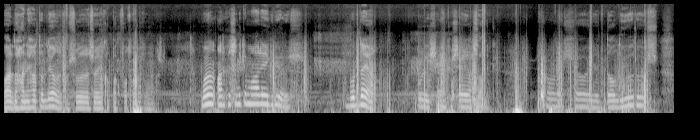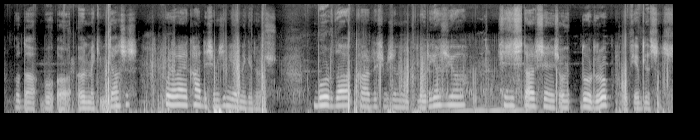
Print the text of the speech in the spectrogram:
Vardı hani hatırlıyor musunuz? Şurada da şöyle kapak fotoğrafım var. Bunun arkasındaki mağaraya giriyoruz. Burada ya. Buraya işte en köşeye yaslandık. Sonra şöyle dalıyoruz. Bu da bu e, ölmek imkansız. Buraya böyle kardeşimizin yerine geliyoruz. Burada kardeşimizin notları yazıyor. Siz isterseniz durdurup okuyabilirsiniz.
